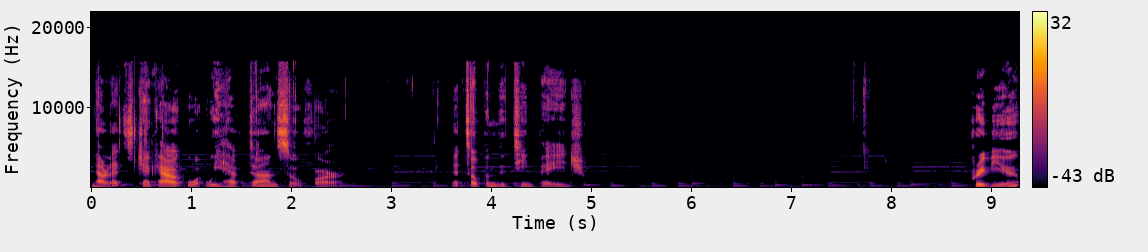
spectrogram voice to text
Now let's check out what we have done so far. Let's open the team page. Preview.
